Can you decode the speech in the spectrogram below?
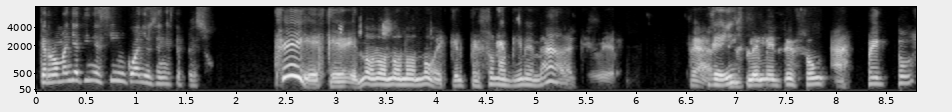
que Román ya tiene cinco años en este peso. Sí, es que no, no, no, no, no, es que el peso no tiene nada que ver sea, simplemente son aspectos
